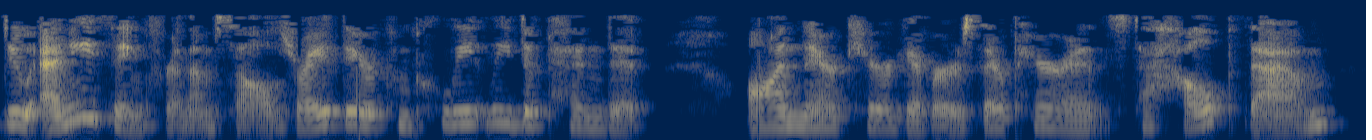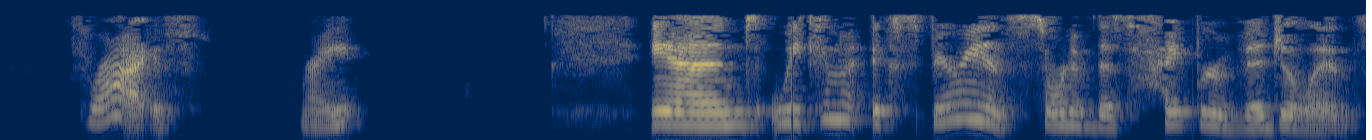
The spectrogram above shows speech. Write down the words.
do anything for themselves, right? They are completely dependent on their caregivers, their parents to help them thrive, right? And we can experience sort of this hypervigilance.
